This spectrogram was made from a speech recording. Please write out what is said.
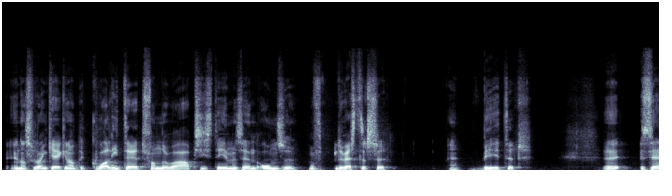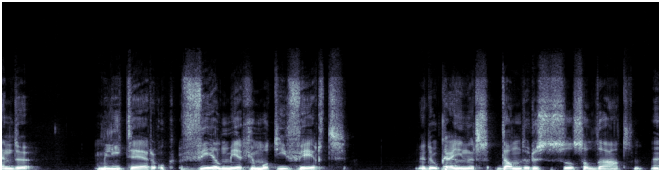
En als we dan kijken naar de kwaliteit van de wapensystemen, zijn onze, of de westerse, hè, beter. Eh, zijn de militairen ook veel meer gemotiveerd, de Oekraïners, dan de Russische soldaten. Hè.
